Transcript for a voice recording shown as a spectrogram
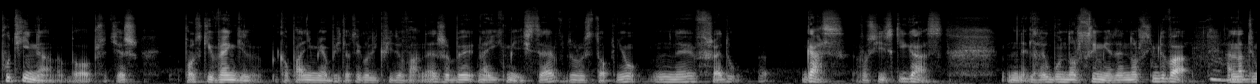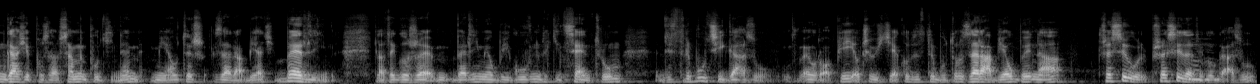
Putina, no bo przecież polski węgiel, kopalnie miały być dlatego likwidowane, żeby na ich miejsce w dużym stopniu wszedł gaz, rosyjski gaz. Dlatego był Nord Stream 1, Nord Stream 2. Mhm. Ale na tym gazie, poza samym Putinem, miał też zarabiać Berlin. Dlatego, że Berlin miał być głównym takim centrum dystrybucji gazu w Europie i oczywiście jako dystrybutor zarabiałby na przesył, przesyle mhm. tego gazu.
